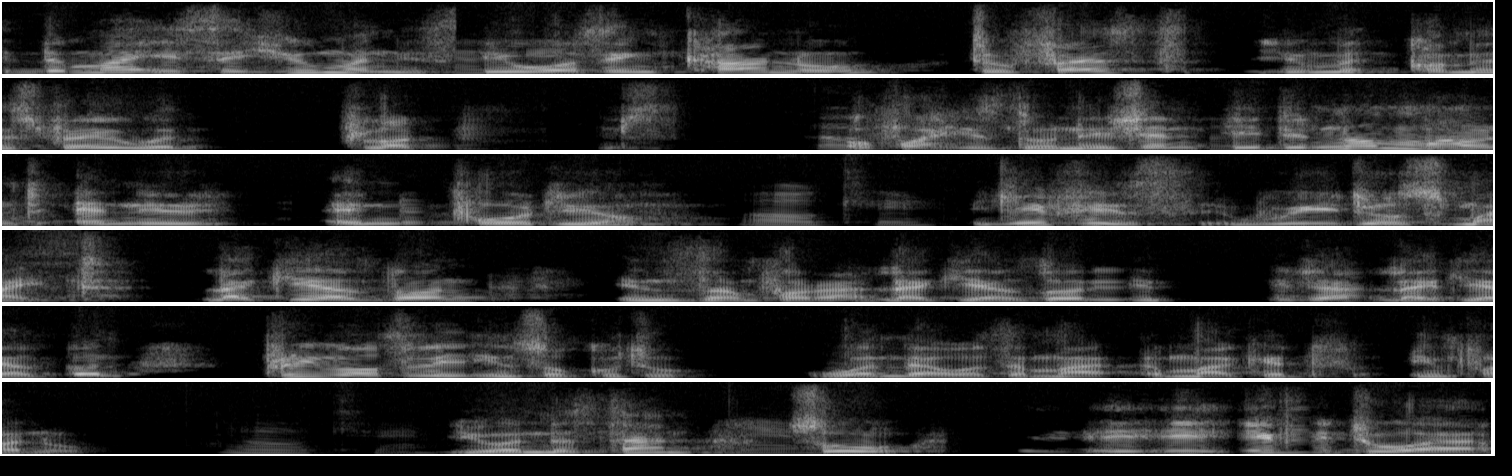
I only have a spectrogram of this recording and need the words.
The man is a humanist. Okay. He was in Kano to first you commensurate with flood okay. offer his donation. He did not mount any any podium. Okay. Give his widow's mite, like he has done in Zamfara, like he has done in Niger, like he has done previously in Sokoto when there was a, ma- a market inferno. Okay. You understand? Yeah. So if it were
